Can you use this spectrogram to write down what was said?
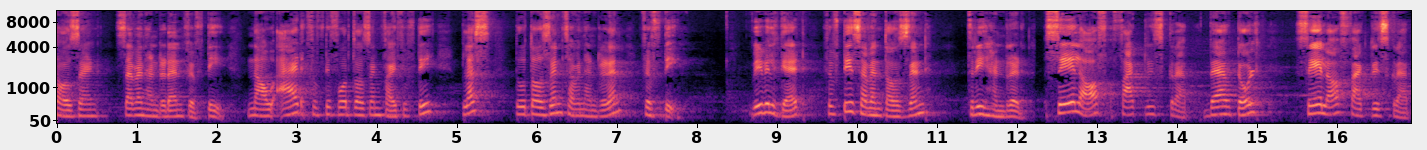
ತೌಸಂಡ್ ಸೆವೆನ್ ಹಂಡ್ರೆಡ್ ಆ್ಯಂಡ್ ಫಿಫ್ಟಿ ನಾವು ಆ್ಯಡ್ ಫಿಫ್ಟಿ ಫೋರ್ ತೌಸಂಡ್ ಫೈವ್ ಫಿಫ್ಟಿ ಪ್ಲಸ್ ಟೂ ತೌಸಂಡ್ ಸೆವೆನ್ ಹಂಡ್ರೆಡ್ ಆ್ಯಂಡ್ ಫಿಫ್ಟಿ we will get 57,300. Sale of factory scrap. They have told sale of factory scrap.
